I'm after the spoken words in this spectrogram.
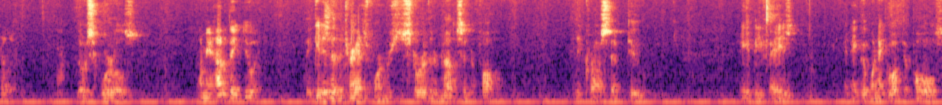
Really? Those squirrels, I mean, how do they do it? they get into the transformers to store their nuts in the fall. And they cross them to A, B phase, and they go, when they go up the poles,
